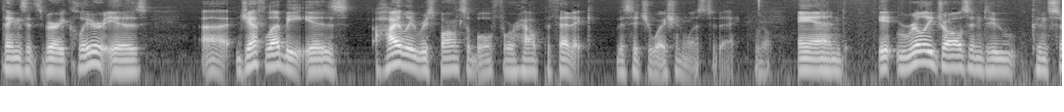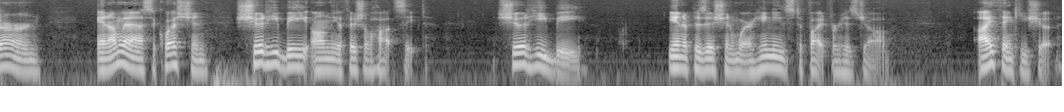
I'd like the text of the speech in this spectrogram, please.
things that's very clear is uh, Jeff Lebby is highly responsible for how pathetic the situation was today, Yep. and it really draws into concern. And I'm going to ask the question: Should he be on the official hot seat? Should he be in a position where he needs to fight for his job? I think he should.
